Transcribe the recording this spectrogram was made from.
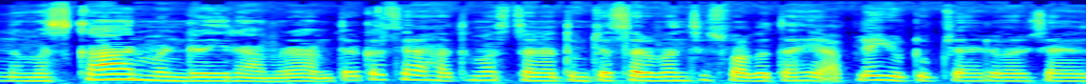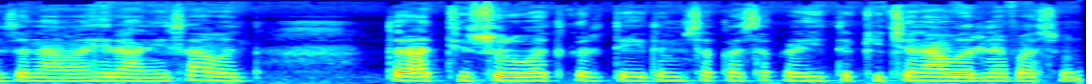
नमस्कार मंडळी राम राम. तर कसे आहात? मस्त ना? तुमच्या सर्वांचं स्वागत आहे आपल्या यूट्यूब चॅनलवर चॅनलचं नाव आहे राणी सावंत. तर आजची सुरुवात करते एकदम सकाळ सकाळी इथं किचन आवरण्यापासून.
